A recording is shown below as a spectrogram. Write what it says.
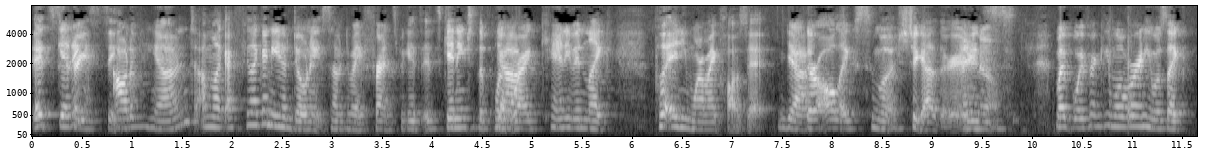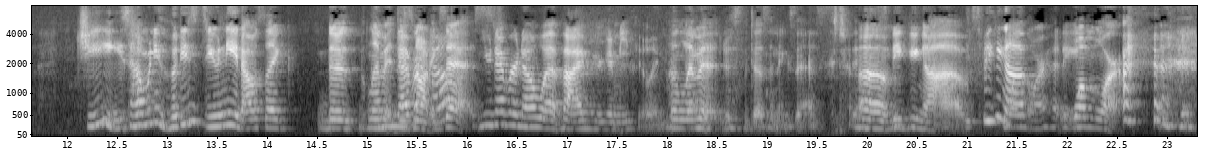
It's, getting crazy. out of hand. I'm like, I feel like I need to donate some to my friends because it's getting to the point Yeah. where I can't even like put any more in my closet. Yeah. They're all like smushed together. I know. My boyfriend came over and he was like, geez, how many hoodies do you need? I was like, the limit does not know. exist. You never know what vibe you're gonna be feeling. the limit just doesn't exist. Um, speaking of, Speaking one of, more hoodie. one more. and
